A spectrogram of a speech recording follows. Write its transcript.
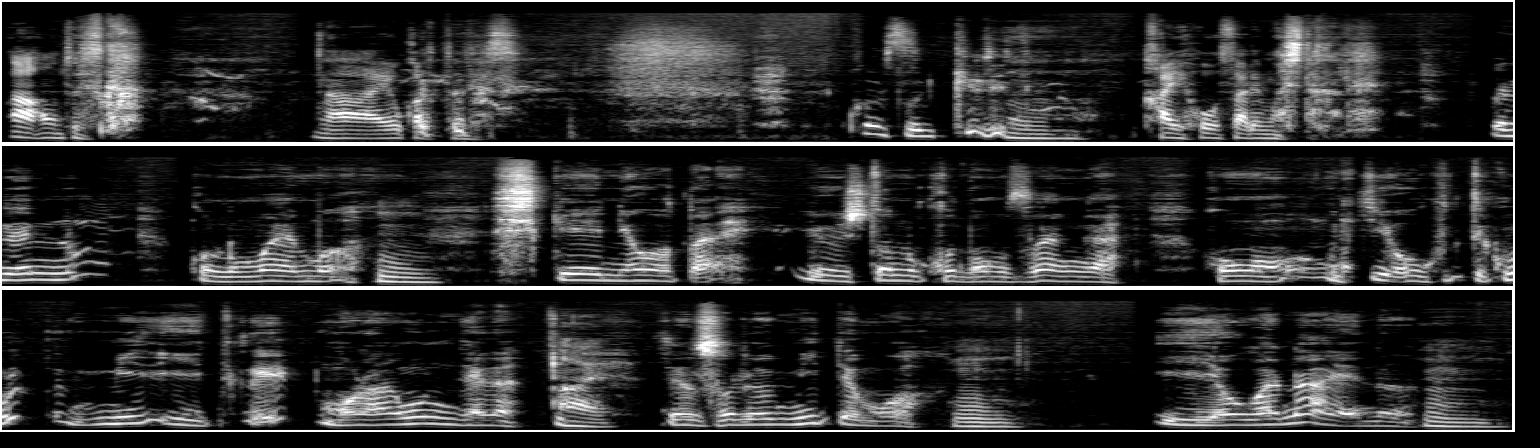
あ、本当ですか。ああ、よかったです。これすっきり。うん。解放されましたかね。で、この前もうん。死刑女体いう人の子供さんが本をうち送ってくる、見てもらうんじゃが、はい。じゃあそれを見てもうん。言いようがないの。うん。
